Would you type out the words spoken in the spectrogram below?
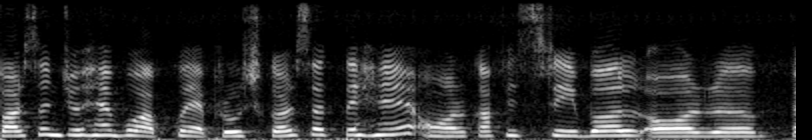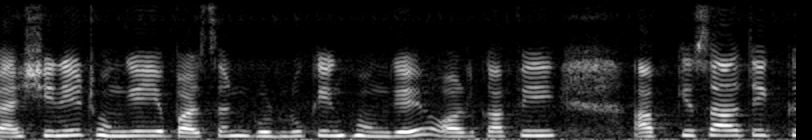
पर्सन जो हैं, वो आपको अप्रोच कर सकते हैं, और काफ़ी स्टेबल और पैशनेट होंगे ये पर्सन गुड लुकिंग होंगे, और काफ़ी आपके साथ एक,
